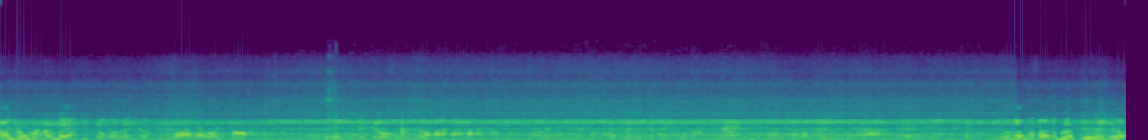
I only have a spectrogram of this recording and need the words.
Jauh bener. Itu sebelah kiri aja ya?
